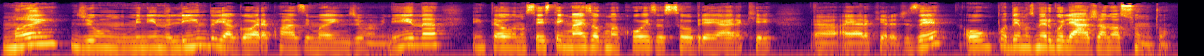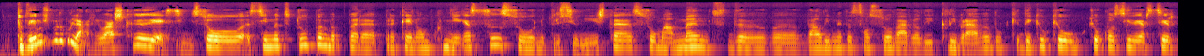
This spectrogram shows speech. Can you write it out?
Mãe de um menino lindo e agora quase mãe de uma menina. Então, não sei se tem mais alguma coisa sobre a Yara que a Yara queira dizer? Ou podemos mergulhar já no assunto? Podemos mergulhar. Eu acho que é assim. Sou, acima de tudo, para, para, quem não me conhece, sou nutricionista, sou uma amante da alimentação saudável e equilibrada, do que, daquilo que eu, que eu considero ser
